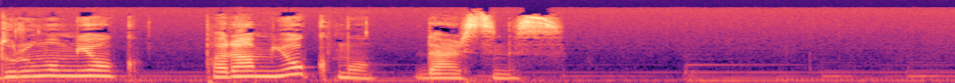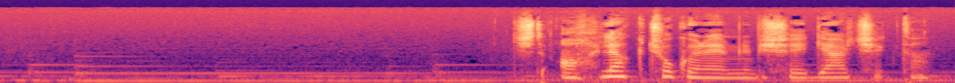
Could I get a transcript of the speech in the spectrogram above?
Durumum yok, param yok mu dersiniz. İşte ahlak çok önemli bir şey gerçekten.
